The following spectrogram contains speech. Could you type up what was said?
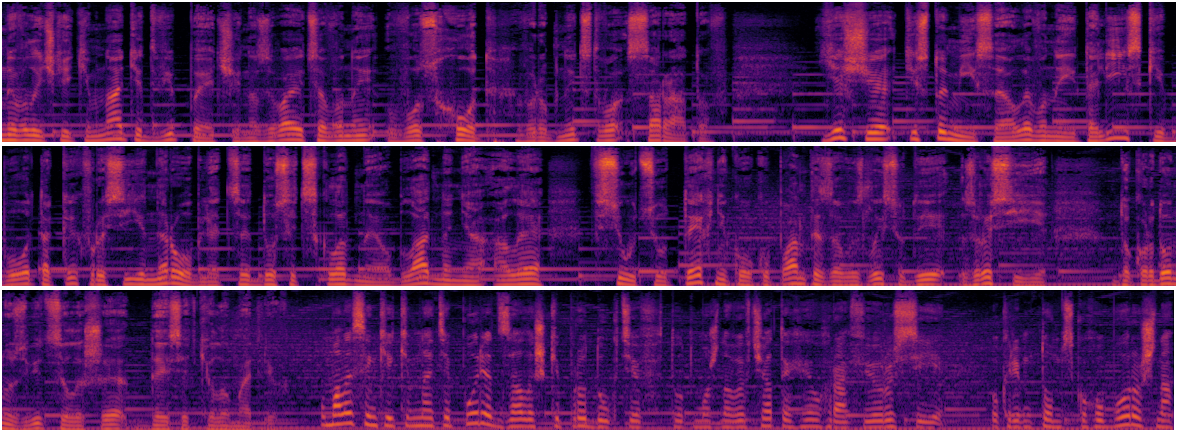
Невеличкій кімнаті дві печі. Називаються вони Восход, виробництво Саратов. Є ще тістоміси, але вони італійські, бо таких в Росії не роблять. Це досить складне обладнання, але всю цю техніку окупанти завезли сюди з Росії. До кордону звідси лише 10 кілометрів. У малесенькій кімнаті поряд залишки продуктів. Тут можна вивчати географію Росії. Окрім томського борошна,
